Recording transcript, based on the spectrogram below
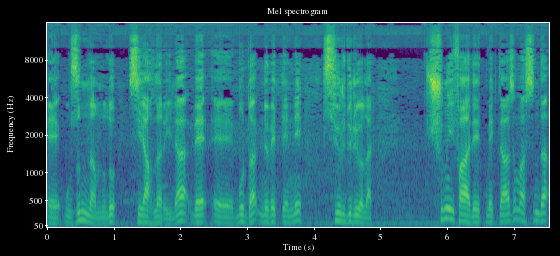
e, uzun namlulu silahlarıyla ve e, burada nöbetlerini sürdürüyorlar. Şunu ifade etmek lazım aslında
